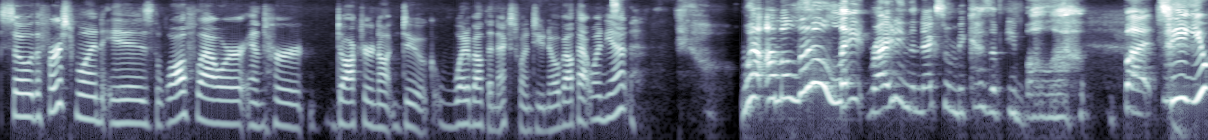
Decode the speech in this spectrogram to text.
So the first one is the wallflower and her doctor, not Duke. What about the next one? Do you know about that one yet? Well, I'm a little late writing the next one because of Ebola. But see, you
